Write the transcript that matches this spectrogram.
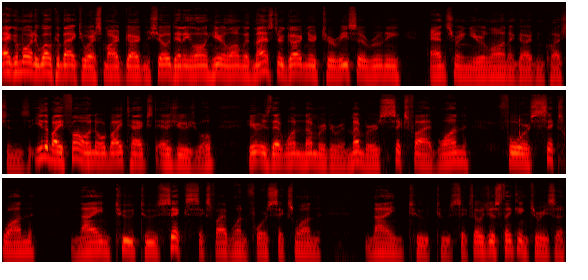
Good morning. Welcome back to our Smart Garden Show. Denny Long here, along with Master Gardener Teresa Rooney, answering your lawn and garden questions either by phone or by text, as usual. Here is that one number to remember 651 461 9226. 651 461 9226. I was just thinking, Teresa,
